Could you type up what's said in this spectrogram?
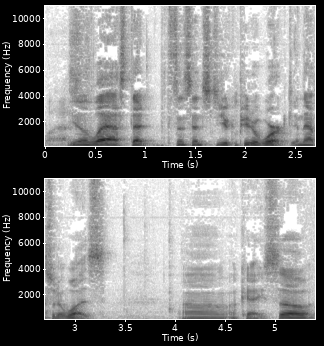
Last. you know, last that since, since your computer worked, and that's what it was. Um, okay, so.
